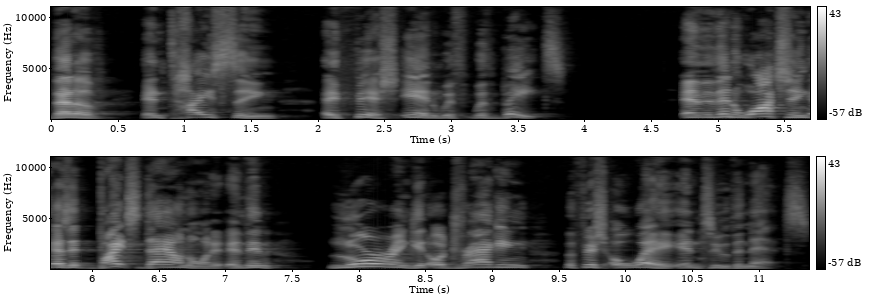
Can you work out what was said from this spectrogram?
that of enticing a fish in with, with bait and then watching as it bites down on it and then luring it or dragging the fish away into the nets.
